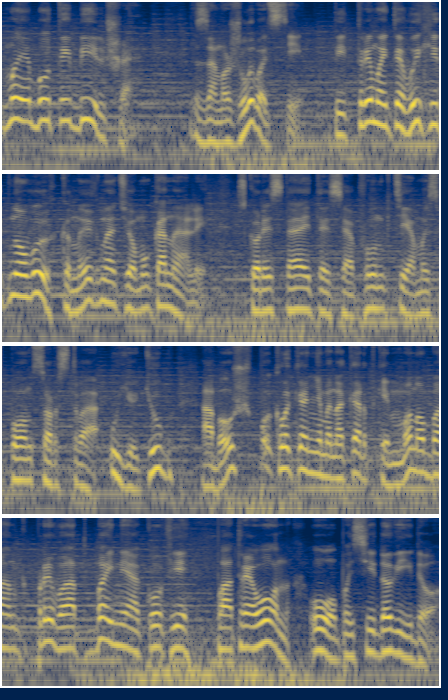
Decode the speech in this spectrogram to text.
має бути більше. За можливості підтримайте вихід нових книг на цьому каналі. Скористайтеся функціями спонсорства у YouTube або ж покликаннями на картки Монобанк, Приват, Байнеакофі, Patreon у описі до відео.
